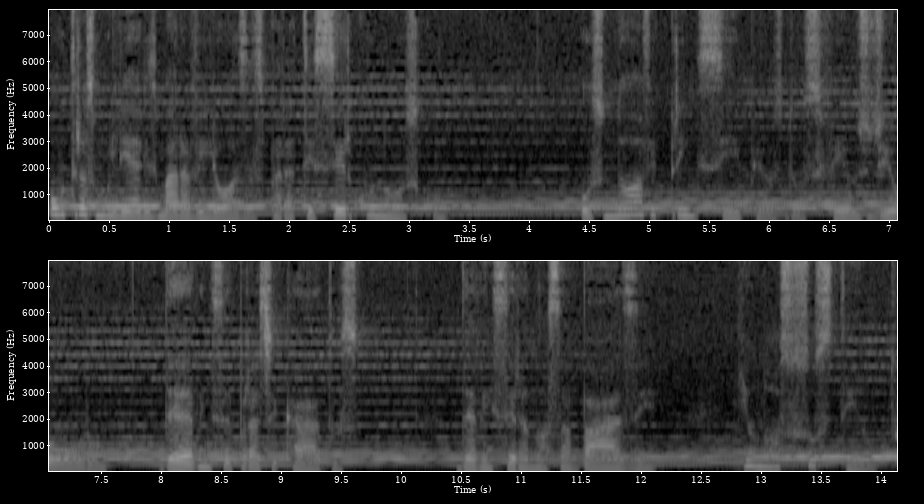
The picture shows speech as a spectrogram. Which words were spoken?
outras mulheres maravilhosas para tecer conosco, os nove princípios dos fios de ouro devem ser praticados, devem ser a nossa base e o nosso sustento.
